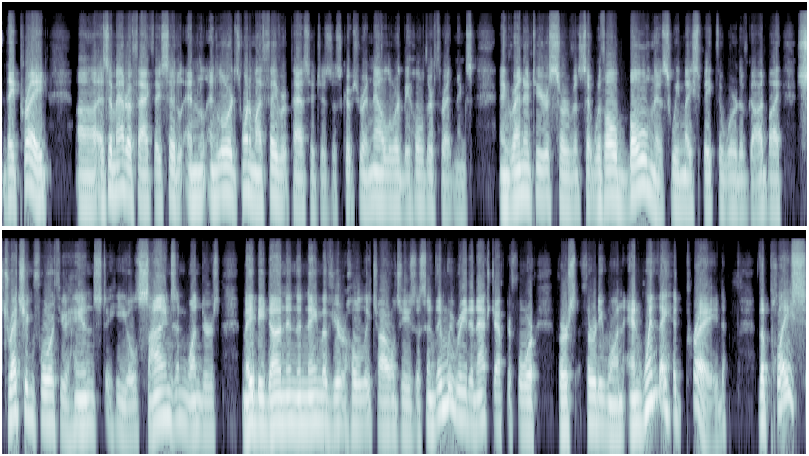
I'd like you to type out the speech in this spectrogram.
They prayed uh, as a matter of fact, they said, and, and Lord, it's one of my favorite passages of Scripture. And now, Lord, behold their threatenings, and grant unto your servants that with all boldness we may speak the word of God by stretching forth your hands to heal. Signs and wonders may be done in the name of your holy child Jesus. And then we read in Acts chapter 4, verse 31 And when they had prayed, the place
